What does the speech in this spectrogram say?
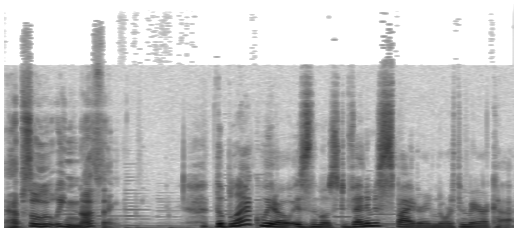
absolutely nothing. The black widow is the most venomous spider in North America.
